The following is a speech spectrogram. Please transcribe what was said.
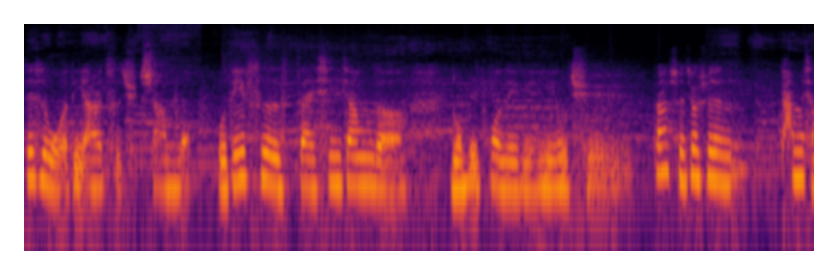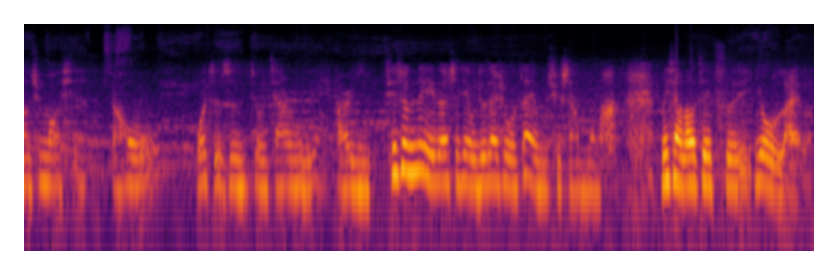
这是我第二次去沙漠，我第一次在新疆的罗布泊那边也有去，当时就是他们想去冒险，然后我只是就加入了而已。其实那一段时间我就在说，我再也不去沙漠了，没想到这次又来了。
